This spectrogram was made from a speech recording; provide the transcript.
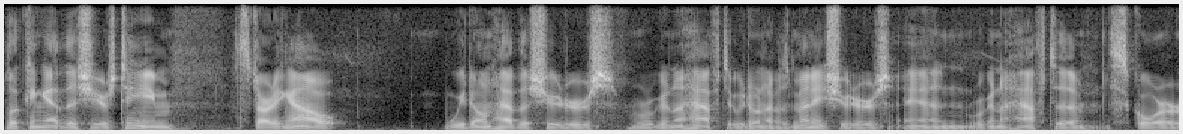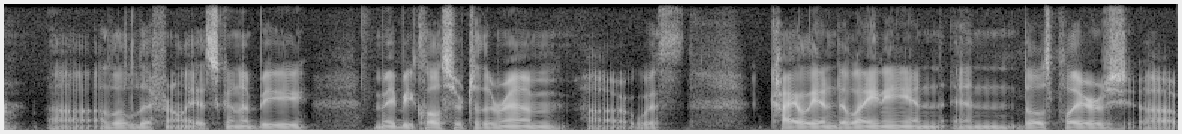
looking at this year's team, starting out, we don't have the shooters. We're gonna have to. We don't have as many shooters, and we're gonna have to score uh, a little differently. It's gonna be maybe closer to the rim uh, with Kylie and Delaney and and those players uh,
